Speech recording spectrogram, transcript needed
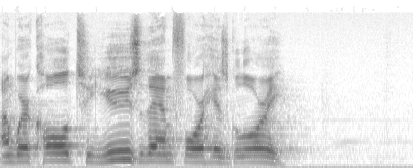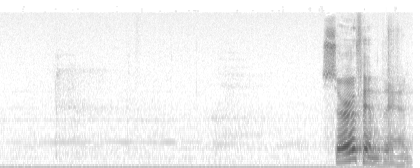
and we're called to use them for His glory. Serve Him then,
